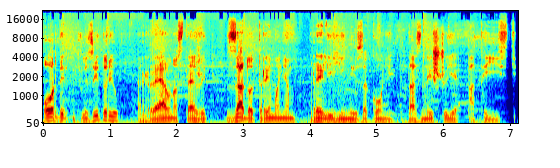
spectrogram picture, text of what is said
орден інквізиторів ревно стежить за дотриманням релігійних законів та знищує атеїстів.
